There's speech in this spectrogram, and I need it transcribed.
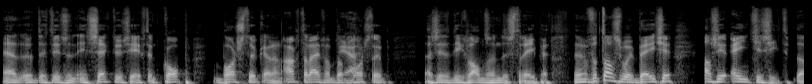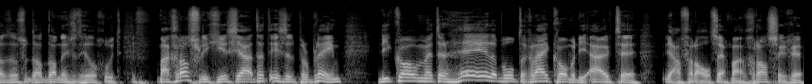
het is een insect, dus hij heeft een kop, borststuk en een achterlijf. Op dat Ja. borststuk, daar zitten die glanzende strepen. Dat is een fantastisch mooi beestje als je er eentje ziet. Dat dat, dan is het heel goed. Maar grasvliegjes, ja, dat is het probleem. Die komen met een heleboel tegelijk komen die uit, eh, ja, vooral zeg maar grassige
